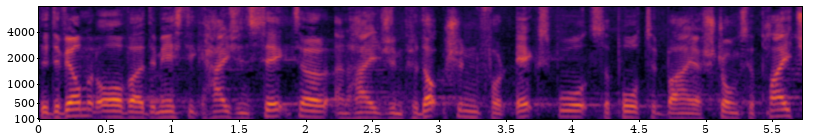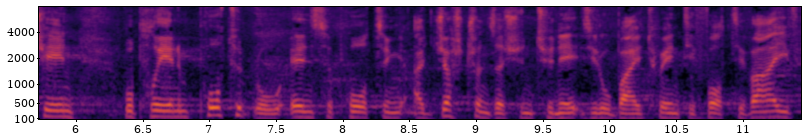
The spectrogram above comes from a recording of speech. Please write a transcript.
The development of a domestic hydrogen sector and hydrogen production for export, supported by a strong supply chain, will play an important role in supporting a just transition to net zero by 2045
